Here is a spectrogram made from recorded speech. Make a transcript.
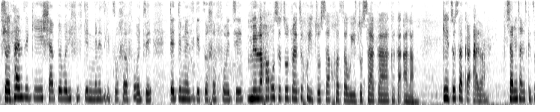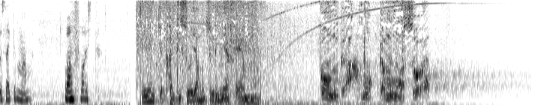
so tshwanetse ke shape bo di 15 minutes ke tsoge 40 30 minutes ke tsoge 40 mmele wa gago setse o tlwaetse go itsosa kgotsa o itsosa ka ka ka alarm? Ke itsosa ka alarm. Sometimes ke tsosa ke mama. One foster e ke kgatiso ya motsweding fm konka bokamoso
